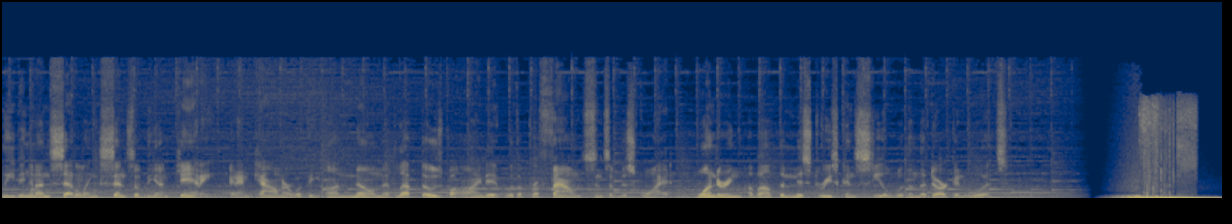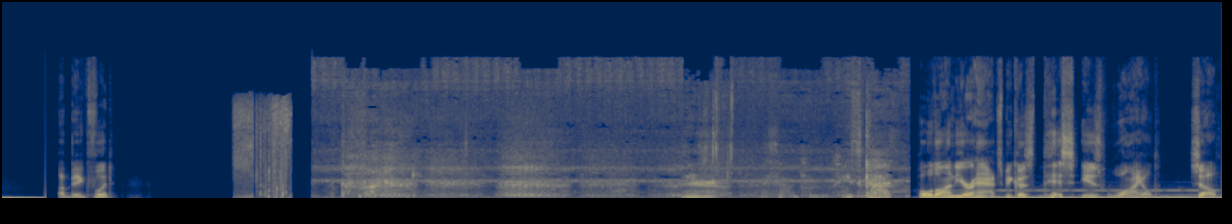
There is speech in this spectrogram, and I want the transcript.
leaving an unsettling sense of the uncanny, an encounter with the unknown that left those behind it with a profound sense of disquiet, wondering about the mysteries concealed within the darkened woods. A Bigfoot? There. He's got. Hold on to your hats because this is wild. So,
